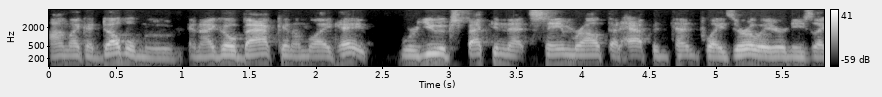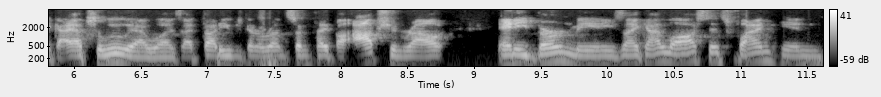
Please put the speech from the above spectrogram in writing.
on like a double move, and I go back and I'm like, hey. Were you expecting that same route that happened 10 plays earlier? And he's like, I absolutely I was. I thought he was going to run some type of option route and he burned me and he's like i lost it's fine and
